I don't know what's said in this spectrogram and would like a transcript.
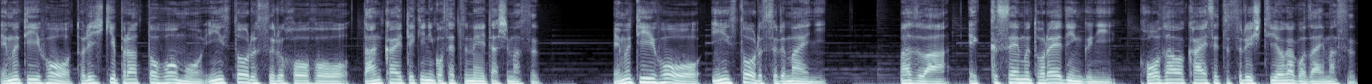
MT4 取引プラットフォームをインストールする方法を段階的にご説明いたします。MT4 をインストールする前にまずは XM トレーディングに口座を開設する必要がございます。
